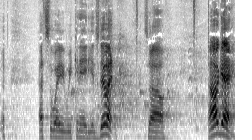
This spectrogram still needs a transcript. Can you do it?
That's the way we Canadians do it. So, okay.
